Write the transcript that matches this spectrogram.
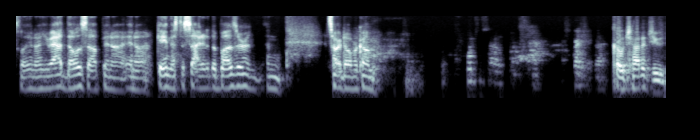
So you know, you add those up in a in a game that's decided at the buzzer, and and it's hard to overcome. Coach, how did you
